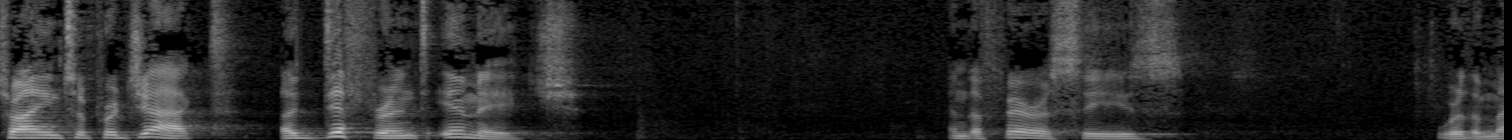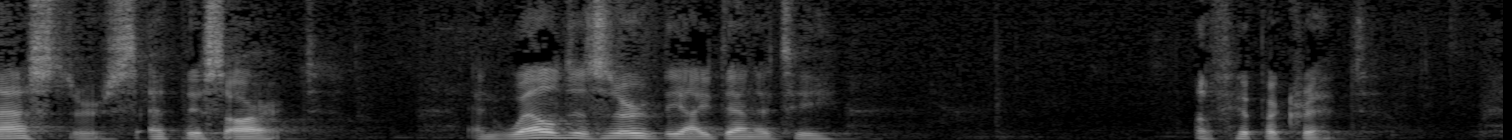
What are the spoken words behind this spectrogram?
trying to project a different image. And the Pharisees were the masters at this art and well deserved the identity of hypocrite.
